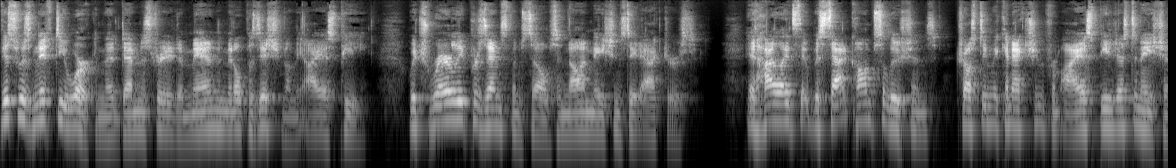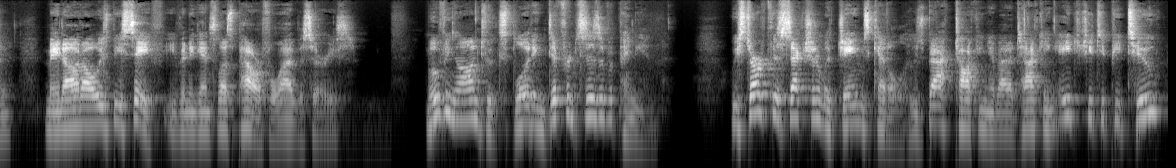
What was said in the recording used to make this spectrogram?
This was nifty work and that demonstrated a man in the middle position on the ISP, which rarely presents themselves to non nation state actors. It highlights that with SATCOM solutions, trusting the connection from ISP to destination may not always be safe even against less powerful adversaries. Moving on to exploiting differences of opinion. We start this section with James Kettle, who's back talking about attacking HTTP 2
